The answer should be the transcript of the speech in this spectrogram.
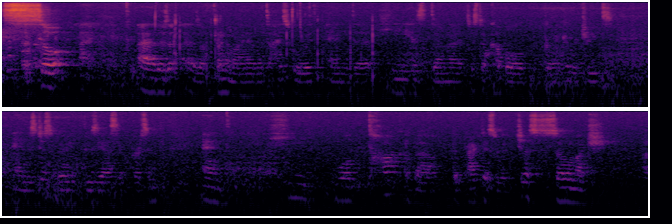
so, uh, there's, a, there's a friend of mine I went to high school with, and uh, he has done uh, just a couple Goenka retreats, and is just a very enthusiastic person. And he will talk about the practice with just so much uh,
